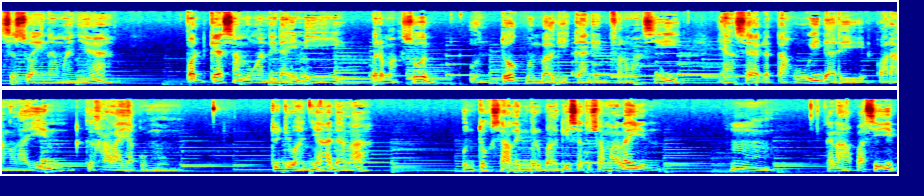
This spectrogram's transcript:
sesuai namanya Podcast Sambungan Lidah ini bermaksud untuk membagikan informasi yang saya ketahui dari orang lain ke halayak umum. Tujuannya adalah untuk saling berbagi satu sama lain. Hmm, kenapa sih?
